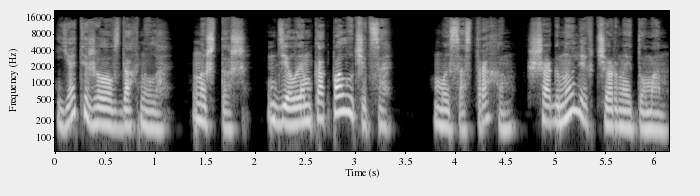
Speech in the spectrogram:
Я тяжело вздохнула. Ну что ж, делаем как получится. Мы со страхом шагнули в черный туман.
